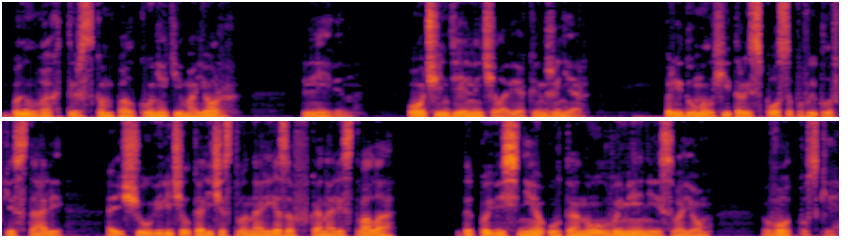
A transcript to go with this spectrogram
Был в Ахтырском полку некий майор Левин. Очень дельный человек, инженер. Придумал хитрый способ выплавки стали, а еще увеличил количество нарезов в канале ствола. Да по весне утонул в имении своем, в отпуске.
